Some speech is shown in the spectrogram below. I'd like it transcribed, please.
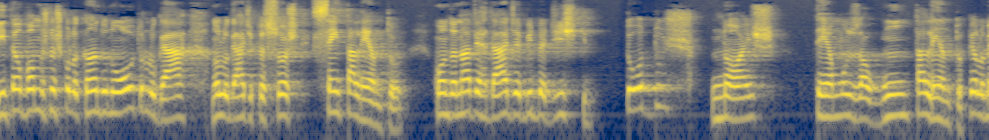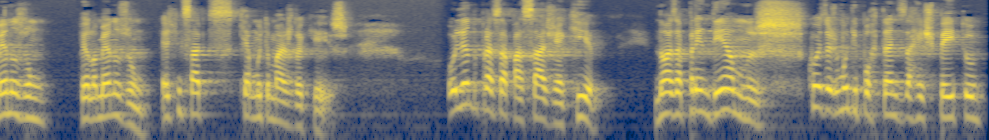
Então vamos nos colocando no outro lugar, no lugar de pessoas sem talento, quando na verdade a Bíblia diz que todos nós temos algum talento, pelo menos um, pelo menos um. A gente sabe que é muito mais do que isso. Olhando para essa passagem aqui, nós aprendemos coisas muito importantes a respeito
